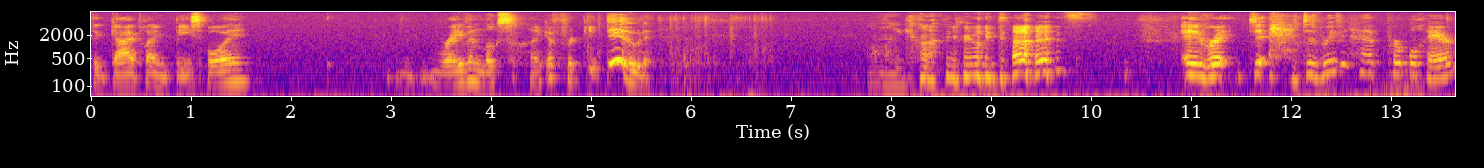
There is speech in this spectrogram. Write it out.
the guy playing Beast Boy, Raven looks like a freaking dude. Oh my god, it really does. And Ra- d- does Raven have purple hair?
